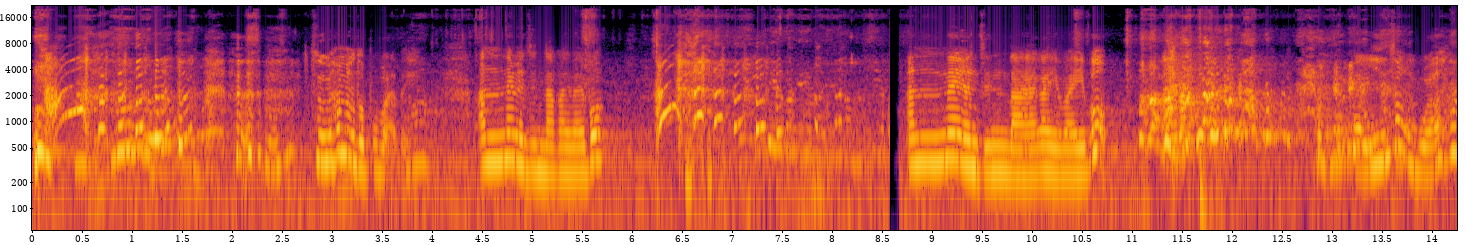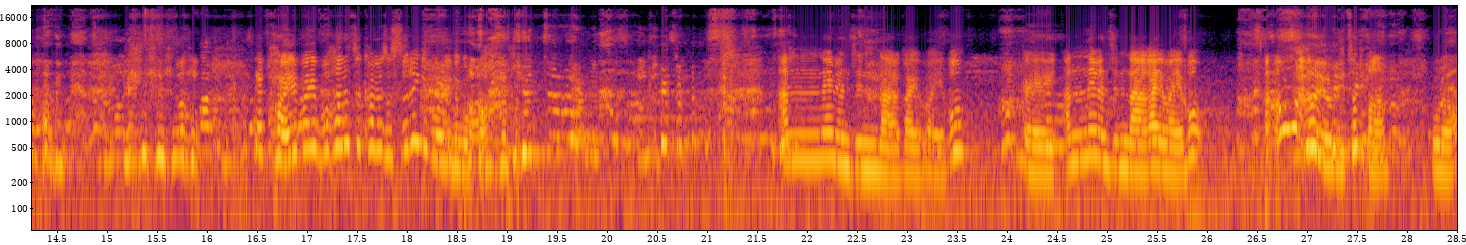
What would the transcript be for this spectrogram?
지금 한 명 더 뽑아야 돼. 안 내면 진다. 가위바위보. 안 내면 진다. 가위바위보. 아, 인성 뭐야? 인성. 야, 가위바위보 하는 척 하면서 쓰레기 버리는 것 봐. 안 내면 진다 가위바위보 오케이 안 내면 진다 가위바위보 아, 야 미쳤다. 뭐야?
